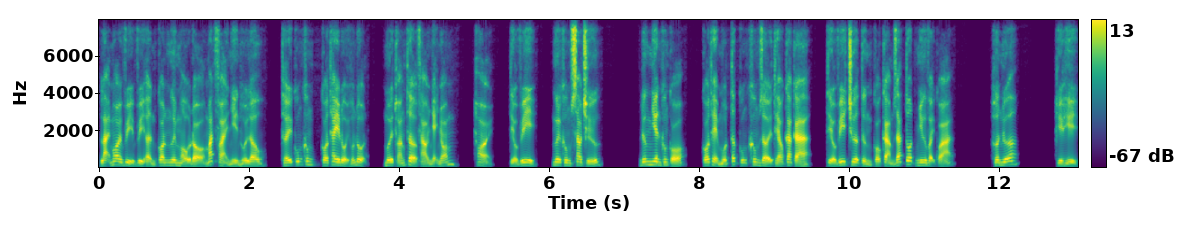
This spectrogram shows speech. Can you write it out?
lại moi vị vị ẩn con ngươi màu đỏ mắt phải nhìn hồi lâu, thấy cũng không có thay đổi hỗn độn, mới thoáng thở phào nhẹ nhõm, hỏi, tiểu vi, ngươi không sao chứ? Đương nhiên không có có thể một tấc cũng không rời theo ca ca, tiểu vi chưa từng có cảm giác tốt như vậy quá. Hơn nữa? Kỳ hỉ.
